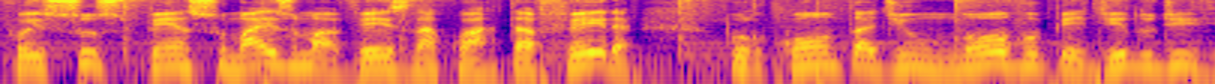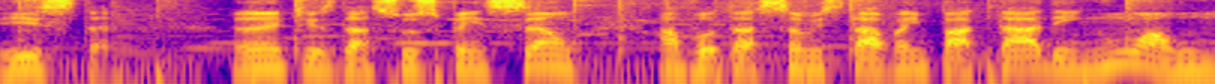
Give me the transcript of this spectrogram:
foi suspenso mais uma vez na quarta-feira por conta de um novo pedido de vista. Antes da suspensão, a votação estava empatada em um a um.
